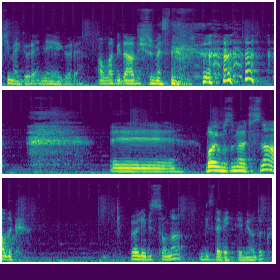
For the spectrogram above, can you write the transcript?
Kime göre, neye göre? Allah bir daha düşürmesin. Ee, boyumuzun ölçüsünü aldık. Böyle bir sonu biz de beklemiyorduk.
